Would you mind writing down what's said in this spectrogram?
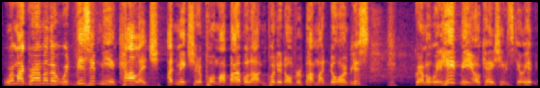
when my grandmother would visit me in college, I'd make sure to pull my Bible out and put it over by my dorm. Just grandma would hit me, okay? She would still hit me.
